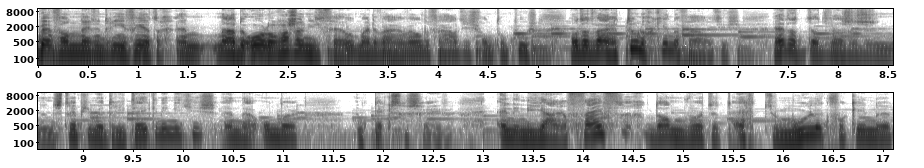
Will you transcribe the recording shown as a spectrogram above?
ben van 1943 en na de oorlog was er niet veel, maar er waren wel de verhaaltjes van Tom Poes. Want dat waren toen nog kinderverhaaltjes. dat, dat was dus een, een stripje met drie tekeningetjes en daaronder een tekst geschreven. En in de jaren 50 dan wordt het echt te moeilijk voor kinderen.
